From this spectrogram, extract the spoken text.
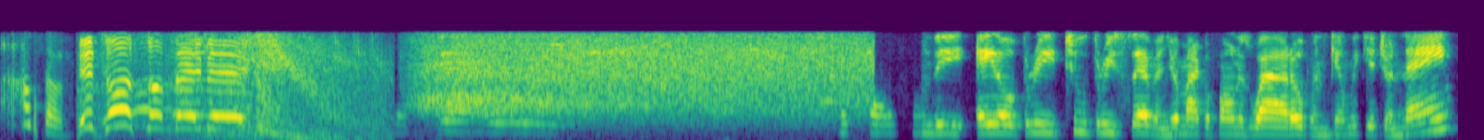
Awesome. It's awesome, baby! From the 803-237, your microphone is wide open. Can we get your name,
